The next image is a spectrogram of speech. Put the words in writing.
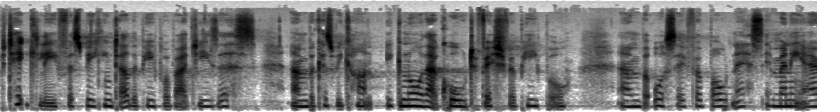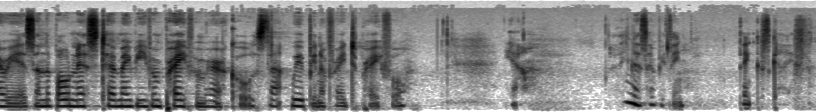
particularly for speaking to other people about Jesus, um, because we can't ignore that call to fish for people um, but also for boldness in many areas and the boldness to maybe even pray for miracles that we've been afraid to pray for. Yeah, I think that's everything. Thanks, guys.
